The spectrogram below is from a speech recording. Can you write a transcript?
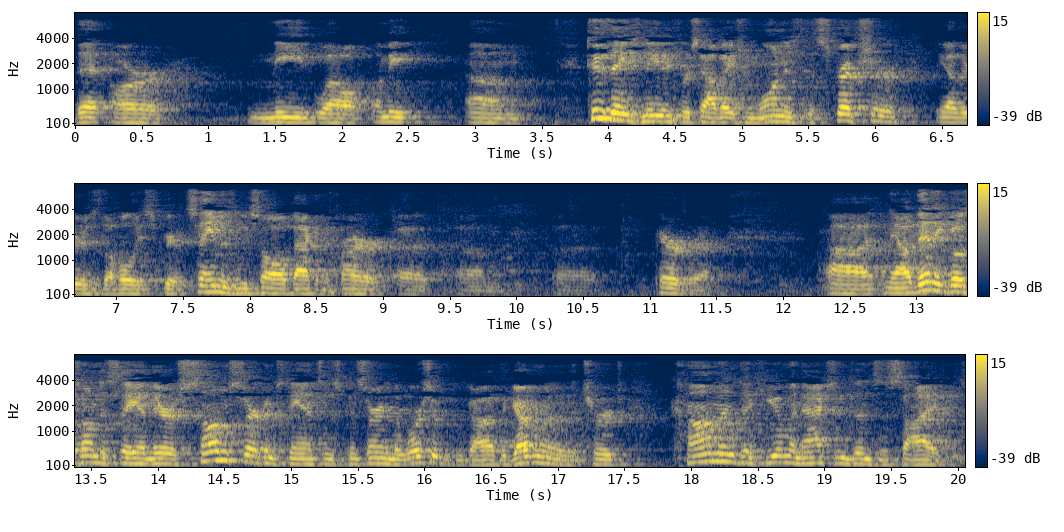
that are need. Well, let me. Um, two things needed for salvation. One is the Scripture. The other is the Holy Spirit. Same as we saw back in the prior uh, um, uh, paragraph. Uh, now, then it goes on to say, and there are some circumstances concerning the worship of God, the government of the church, common to human actions and societies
